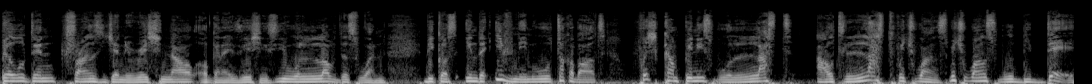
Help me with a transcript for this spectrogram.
building transgenerational organizations. You will love this one because in the evening we'll talk about which companies will last outlast which ones, which ones will be there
